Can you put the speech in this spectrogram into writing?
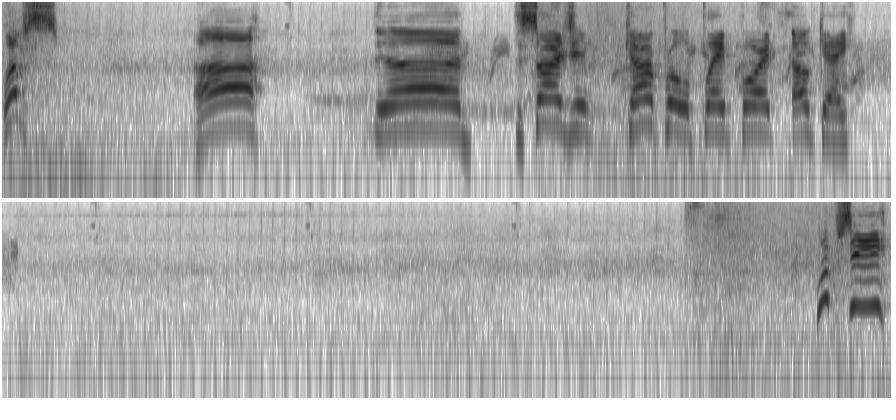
Whoops. Uh, uh, the sergeant, corporal will play for it. Okay. Whoopsie!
